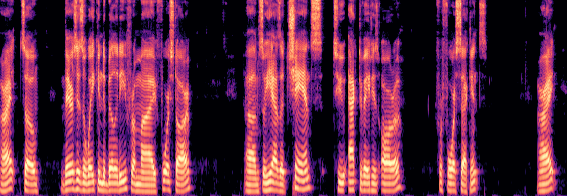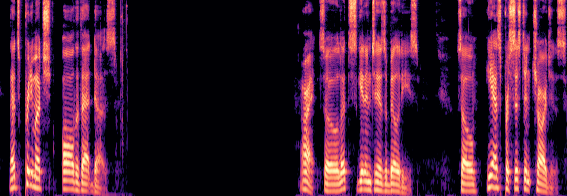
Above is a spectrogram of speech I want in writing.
All right, so there's his awakened ability from my four star. Um, so he has a chance to activate his aura for four seconds. All right, that's pretty much all that that does. All right, so let's get into his abilities. So he has persistent charges.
